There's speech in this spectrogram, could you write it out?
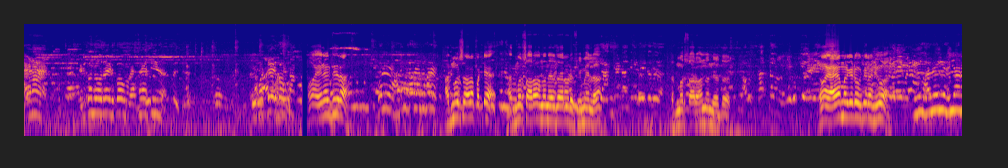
ಅಣ್ಣ ಹಿಡ್ಕೊಂಡು ಹೋದ್ರೆ ಹಿಡ್ಕೋ ಹೆಸರು ಹೇಳ್ತೀನಿ ಓ ಏನು ಹೇಳ್ತಿದ್ದೀರಾ? ಹದಿಮೂರು ಸಾವಿರ ಪಟ್ಟೆ. ಹದಿಮೂರು ಸಾವಿರ ಒಂದೊಂದು ಹೇಳ್ತಾರೆ ನೋಡಿ ಫಿಮೇಲ್ ಹದಿಮೂರು ಸಾವಿರ ಒಂದೊಂದು ಹೇಳ್ತಾರೆ ಓ ಯಾವ ಮಾರ್ಕೆಟ್ ಹೋಗ್ತೀರಾ ನೀವು? ಹಾವೇರಿ ಹರಿಯಾಣ.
